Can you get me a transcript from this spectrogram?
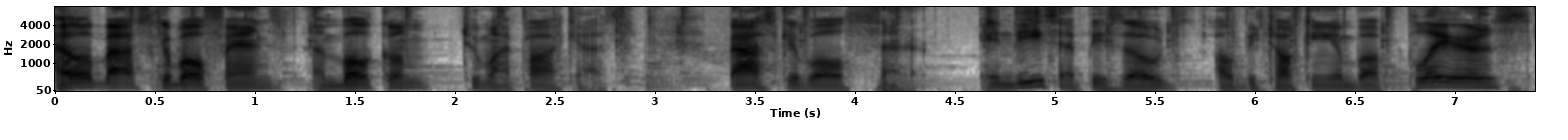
Hello, basketball fans, and welcome to my podcast, Basketball Center. In these episodes, I'll be talking about players,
